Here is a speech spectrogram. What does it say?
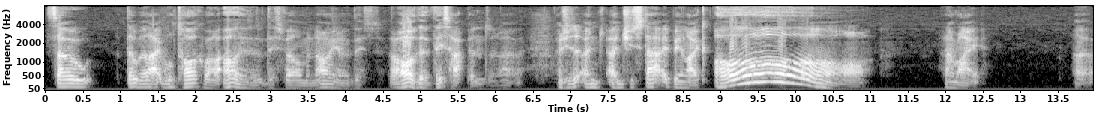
so they'll be like, we'll talk about oh this film and oh you know this oh this happens and uh, and she and and she started being like oh, and I'm like, uh,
